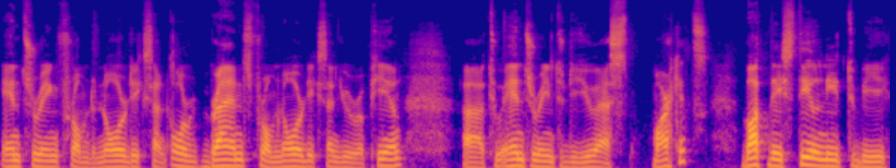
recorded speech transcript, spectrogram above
entering from the Nordics and or brands from Nordics and European uh, to enter into the US markets, but they still need to be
